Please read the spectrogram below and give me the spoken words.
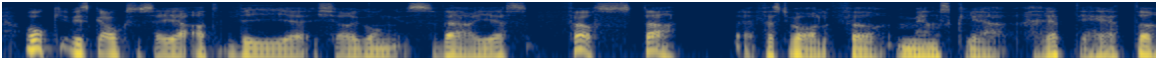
Och vi ska också säga att vi kör igång Sveriges första eh, festival för mänskliga rättigheter,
